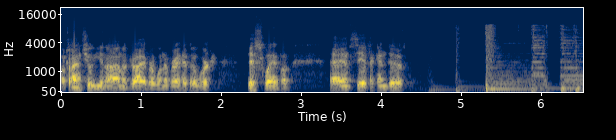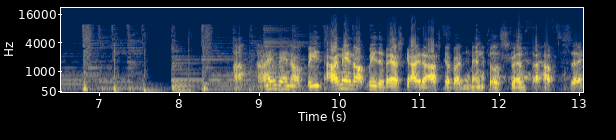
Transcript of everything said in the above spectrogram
I'll try and show you now on a driver whenever I hit over this way, but and um, see if I can do it. I, I may not be I may not be the best guy to ask about mental strength, I have to say.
